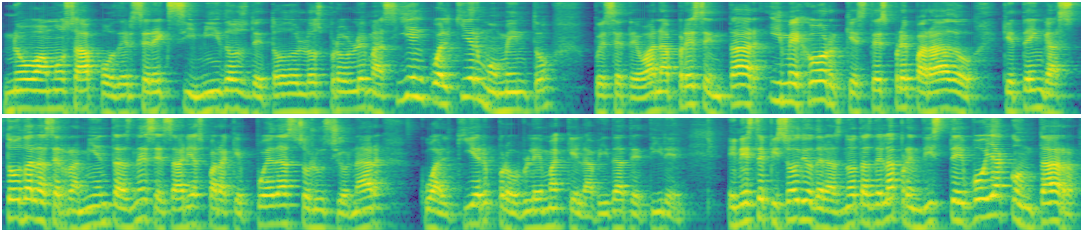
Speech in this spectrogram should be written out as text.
no vamos a poder ser eximidos de todos los problemas y en cualquier momento pues se te van a presentar y mejor que estés preparado, que tengas todas las herramientas necesarias para que puedas solucionar cualquier problema que la vida te tire. En este episodio de las notas del aprendiz te voy a contar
